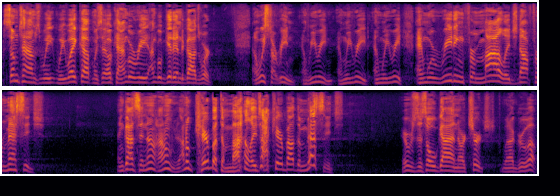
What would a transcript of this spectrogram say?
sometimes we, we wake up and we say, okay, I'm going to read, I'm going to get into God's Word. And we start reading, and we read, and we read, and we read. And we're reading for mileage, not for message. And God said, no, I don't, I don't care about the mileage. I care about the message. There was this old guy in our church when I grew up.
